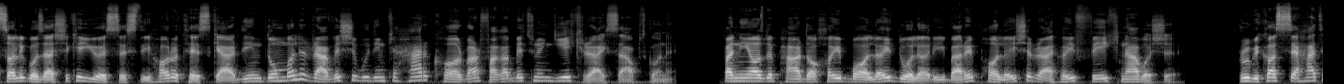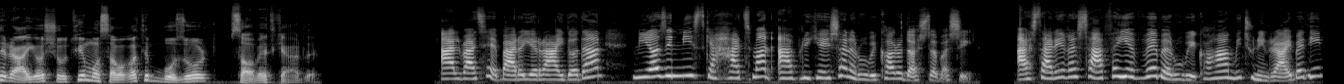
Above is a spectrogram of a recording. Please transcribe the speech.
سال گذشته که USSD ها رو تست کردیم دنبال روشی بودیم که هر کاربر فقط بتونه یک رأی ثبت کنه و نیاز به پرداختهای بالای دلاری برای پالایش رأیهای فیک نباشه. روبیکا صحت رأیاش رو توی مسابقات بزرگ ثابت کرده. البته برای رأی دادن نیازی نیست که حتما اپلیکیشن روبیکا رو داشته باشید. از طریق صفحه وب روبیکا هم می‌تونین رأی بدین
